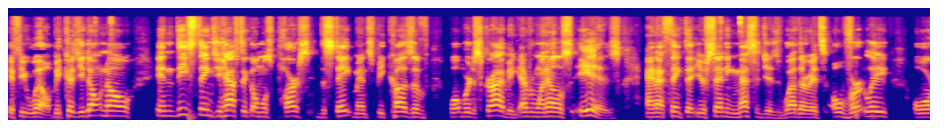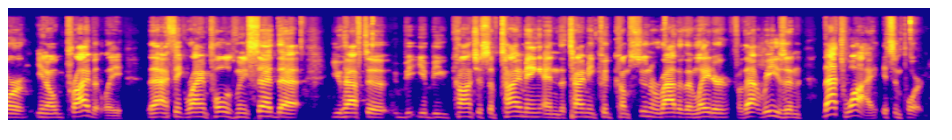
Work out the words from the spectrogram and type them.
if you will, because you don't know in these things you have to almost parse the statements because of what we're describing. Everyone else is. And I think that you're sending messages, whether it's overtly or, you know, privately. That I think Ryan Poles, when he said that you have to be, you be conscious of timing and the timing could come sooner rather than later for that reason, that's why it's important.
